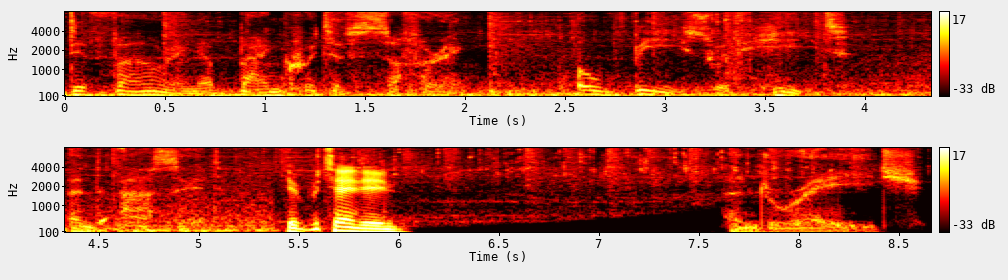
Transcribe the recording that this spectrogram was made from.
devouring a banquet of suffering, obese with heat and acid You're pretending. and rage.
